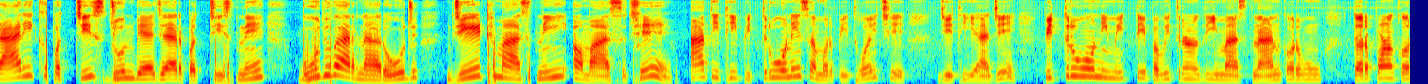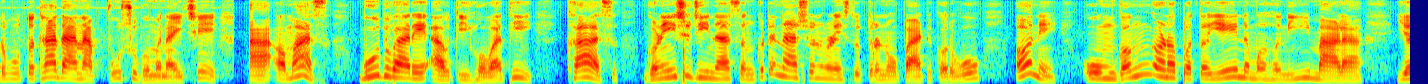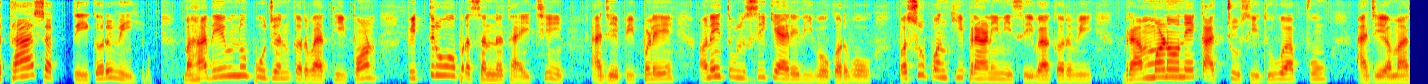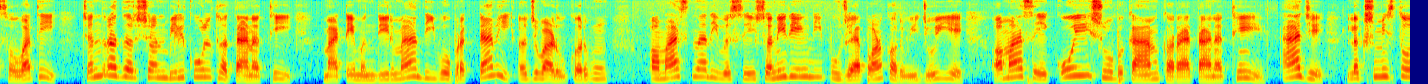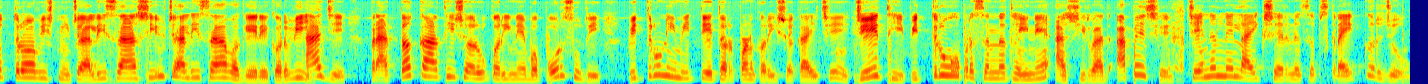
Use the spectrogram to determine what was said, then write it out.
તારીખ પચીસ જૂન બે હજાર પચીસને બુધવારના રોજ જેઠ માસની અમાસ છે. આ તિથિ પિતૃઓને સમર્પિત હોય છે. જેથી આજે પિતૃઓ નિમિત્તે પવિત્ર નદીમાં સ્નાન કરવું, તર્પણ કરવું તથા દાન આપવું શુભ મનાય છે. આ અમાસ બુધવારે આવતી હોવાથી ખાસ ગણેશજીના સંકટનાશન ગણેશ સૂત્રનો પાઠ કરવો અને ઓમ ગંગ ગણપતયે નમઃની માળા યથાશક્તિ કરવી. મહાદેવનું પૂજન કરવાથી પણ પિતૃઓ પ્રસન્ન થાય છે. આજે પીપળે અને તુલસી ક્યારે દીવો કરવો? પશુ પંખી પ્રાણીની સેવા કરવી, બ્રાહ્મણોને કાચું સીધું આપવું. આજે અમાસ હોવાથી ચંદ્ર દર્શન બિલકુલ થતા નથી. માટે મંદિરમાં દીવો પ્રગટાવી અજવાળું કરવું. અમાસના દિવસે શનિદેવની પૂજા પણ કરવી જોઈએ. અમાસે કોઈ શુભ કામ કરાતા નથી. આજે લક્ષ્મી સ્તોત્ર, વિષ્ણુ ચાલીસા, શિવ ચાલીસા વગેરે કરવી. આજે પ્રાતઃકાળથી શરૂ કરીને બપોર સુધી પિતૃ નિમિત્તે તર્પણ કરી શકાય છે. જેથી પિતૃઓ પ્રસન્ન થઈને આશીર્વાદ આપે છે. ચેનલને લાઇક શેર અને સબસ્ક્રાઇબ કરજો.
